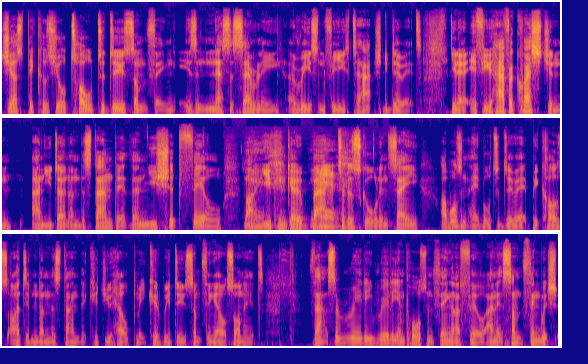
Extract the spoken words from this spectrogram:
just because you're told to do something isn't necessarily a reason for you to actually do it. You know, if you have a question and you don't understand it, then you should feel like yes. you can go back yes. to the school and say, I wasn't able to do it because I didn't understand it. Could you help me? Could we do something else on it? That's a really, really important thing, I feel. And it's something which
